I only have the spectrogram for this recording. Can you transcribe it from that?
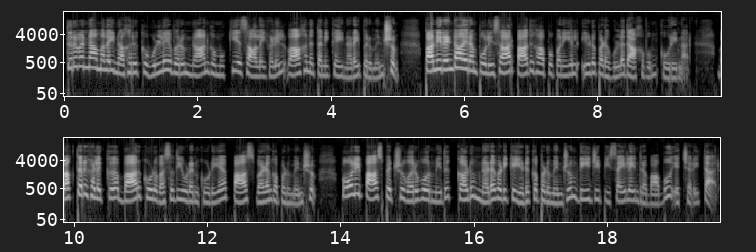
திருவண்ணாமலை நகருக்கு உள்ளே வரும் நான்கு முக்கிய சாலைகளில் வாகன தணிக்கை நடைபெறும் என்றும் பனிரெண்டாயிரம் போலீசார் பாதுகாப்பு பணியில் ஈடுபட உள்ளதாகவும் கூறினார். பக்தர்களுக்கு பார்கோடு வசதியுடன் கூடிய பாஸ் வழங்கப்படும் என்றும் போலி பாஸ் பெற்று வருவோர் மீது கடும் நடவடிக்கை எடுக்கப்படும் என்றும் டிஜிபி சைலேந்திரபாபு எச்சரித்தார்.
